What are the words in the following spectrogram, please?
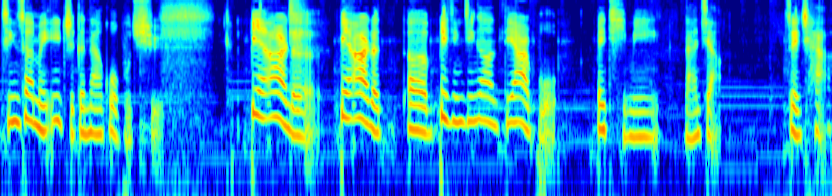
金酸梅一直跟他过不去。变二的变二的呃变形金刚的第二部被提名拿奖最差，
